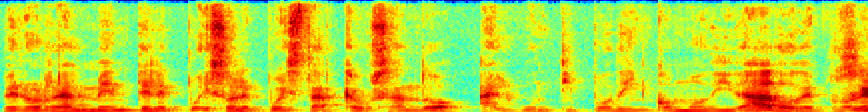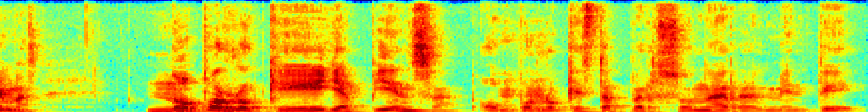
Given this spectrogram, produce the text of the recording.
pero realmente le, eso le puede estar causando algún tipo de incomodidad o de problemas. No por lo que ella piensa o por lo que esta persona realmente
